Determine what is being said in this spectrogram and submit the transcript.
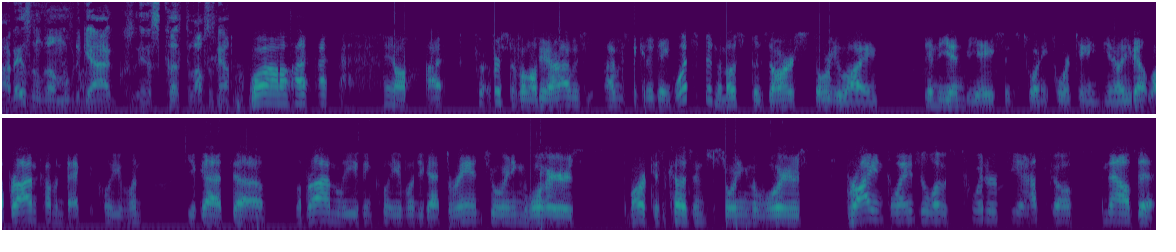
are they just going to move the guy and cut the losses now? Well, I, I you know, I first of all, here I was I was thinking today, what's been the most bizarre storyline in the NBA since 2014. You know, you got LeBron coming back to Cleveland. You got uh, LeBron leaving Cleveland. You got Durant joining the Warriors. Marcus Cousins joining the Warriors. Bryan Colangelo's Twitter fiasco. Now this.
